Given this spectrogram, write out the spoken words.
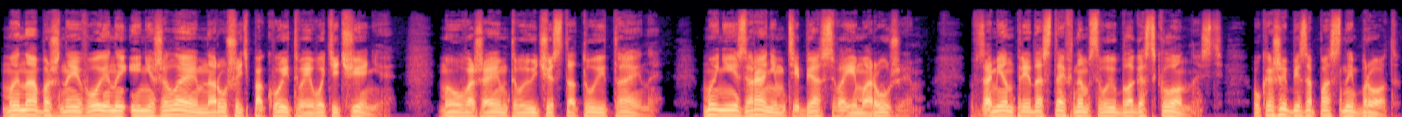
Мы набожные воины и не желаем нарушить покой твоего течения. Мы уважаем твою чистоту и тайны. Мы не израним тебя своим оружием. Взамен предоставь нам свою благосклонность. Укажи безопасный брод.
